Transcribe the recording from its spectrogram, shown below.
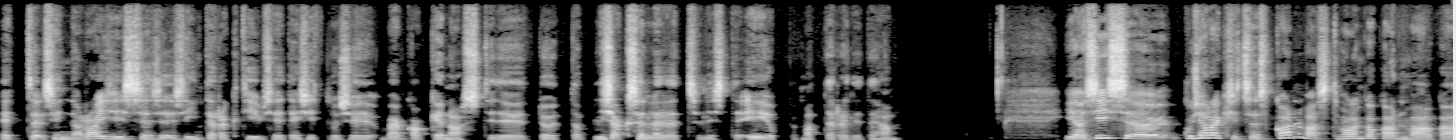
et sinna Rise'isse siis interaktiivseid esitlusi väga kenasti töötab, lisaks sellele, et sellist e-õppematerjali teha ja siis, äh, kui sa rääkisid sellest Canvast, ma olen ka Canvaga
